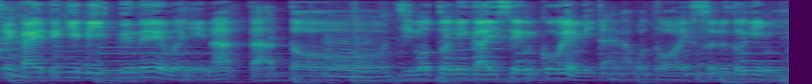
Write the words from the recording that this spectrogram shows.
世界的ビッグネームになった後、う地元に凱旋公演みたいなことをするときに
